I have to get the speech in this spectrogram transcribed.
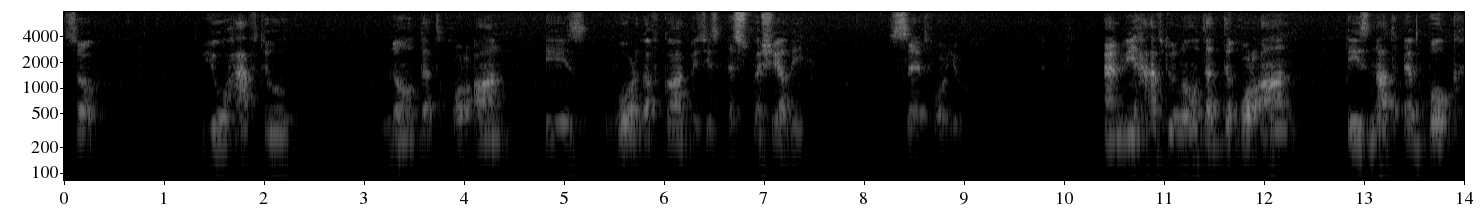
So, you have to know that Quran is word of God which is especially said for you. And we have to know that the Quran is not a book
